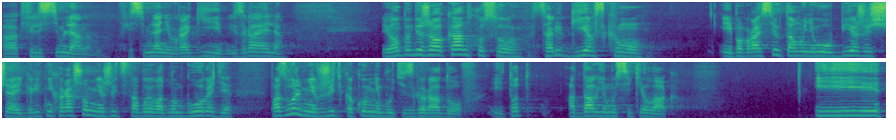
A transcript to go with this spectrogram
а, к филистимлянам. Филистимляне враги Израиля. И он побежал к Анхусу, царю Гевскому, и попросил там у него убежища, и говорит, нехорошо мне жить с тобой в одном городе, позволь мне жить в каком-нибудь из городов. И тот отдал ему Сикелак. И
